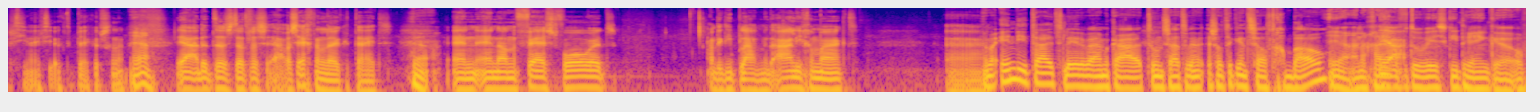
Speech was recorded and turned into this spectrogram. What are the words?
Heeft, hij, heeft hij ook de backups gedaan. Ja. Ja, dat was, dat was, ja, was echt een leuke tijd. ja. En, en dan fast forward had ik die plaat met Ali gemaakt. Eh, Ja, maar in die tijd leerden wij elkaar. Toen zaten we, zat ik in hetzelfde gebouw. ja, en dan ga je Ja. af en toe whisky drinken of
